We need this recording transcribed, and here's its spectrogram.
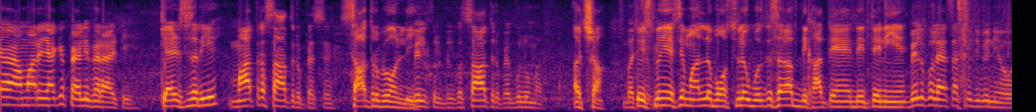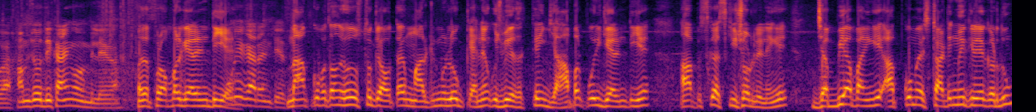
हमारे यहाँ की पहली वैरायटी क्या रेट सर ये? मात्र सात रुपए से। सात रुपए ओनली बिल्कुल बिल्कुल सात रुपए गुलूमर। अच्छा तो इसमें ऐसे मान लो बहुत से लोग बोलते हैं सर आप दिखाते हैं देते नहीं है। बिल्कुल ऐसा कुछ भी नहीं होगा। हम जो दिखाएँगे वो मिलेगा। मतलब प्रॉपर गारंटी है। गारंटी है मैं आपको बताऊँ दोस्तों क्या होता है मार्केट में लोग कहने कुछ भी कह सकते हैं यहाँ पर पूरी गारंटी है। आप इसका स्क्रीनशॉट ले लेंगे। जब भी आप आएँगे आपको मैं स्टार्टिंग में क्लियर कर दूँ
